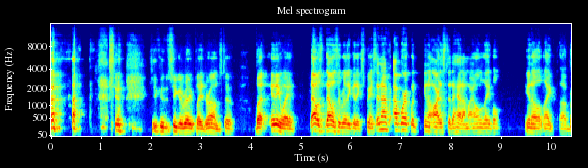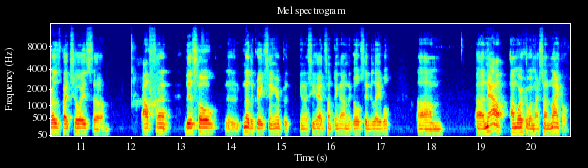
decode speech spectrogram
she, she could she could really play drums too. But anyway, that was that was a really good experience, and I've I've worked with you know artists that I had on my own label, you know like uh, Brothers by Choice, um, out front, Liz Hogue, uh, another great singer, but you know she had something on the Gold City label. Um, uh, now I'm working with my son Michael,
